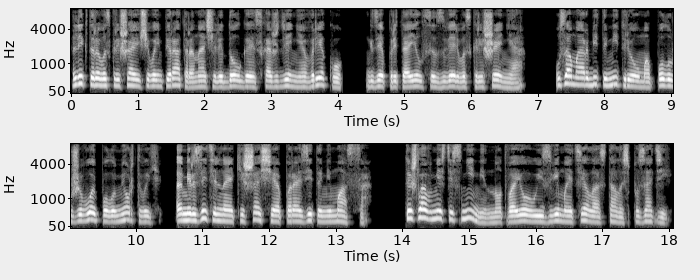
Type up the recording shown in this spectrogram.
Ликторы воскрешающего императора начали долгое схождение в реку, где притаился зверь воскрешения. У самой орбиты Митриума, полуживой, полумертвый, омерзительная, кишащая паразитами масса. Ты шла вместе с ними, но твое уязвимое тело осталось позади.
